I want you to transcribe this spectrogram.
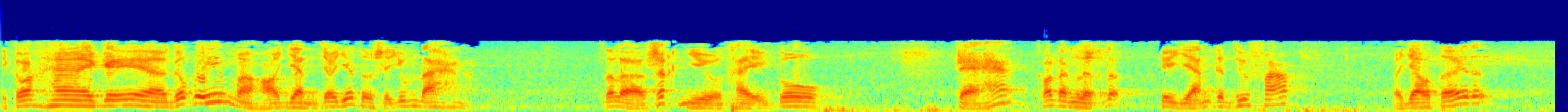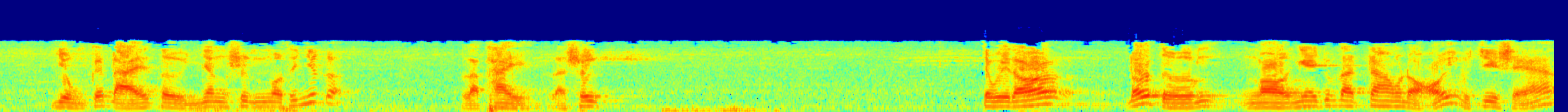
Thì có hai cái ờ, góp ý mà họ dành cho giới tu sĩ chúng ta đó, đó là rất nhiều thầy cô trẻ có năng lực đó khi giảng kinh thuyết pháp và giao tế đó dùng cái đại từ nhân xưng ngôi thứ nhất đó, là thầy là sư. Trong khi đó đối tượng ngồi nghe chúng ta trao đổi và chia sẻ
